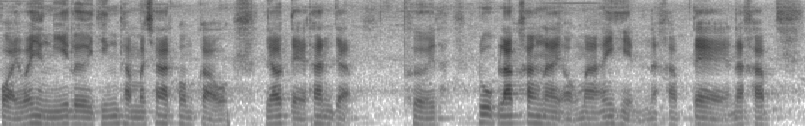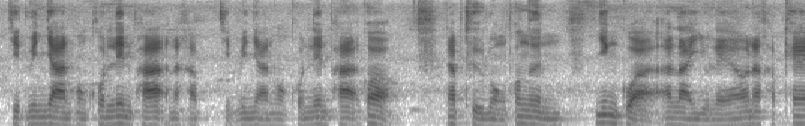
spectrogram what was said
ปล่อยไว้อย่างนี้เลยทิ้งธรรมชาติความเก่า แล้วแต่ท่านจะเผยรูปลักษณ์ข้างในออกมาให้เห็นนะครับ แต่นะครับจิตวิญญาณของคนเล่นพระนะครับ จิตวิญญาณของคนเล่นพระก็นับถือหลวงพ่อเงินยิ่งกว่าอะไรอยู่แล้วนะครับ แค่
